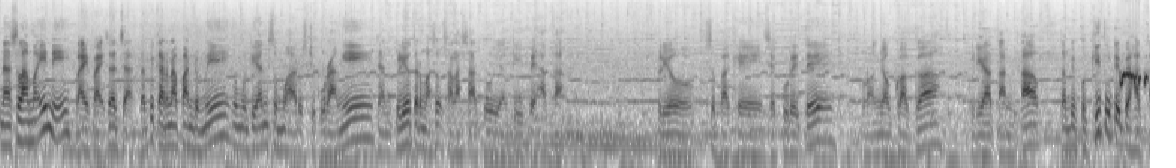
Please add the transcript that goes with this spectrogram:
Nah selama ini baik-baik saja, tapi karena pandemi kemudian semua harus dikurangi dan beliau termasuk salah satu yang di PHK. Beliau sebagai security, kurangnya gagah, kelihatan tough, tapi begitu di PHK,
